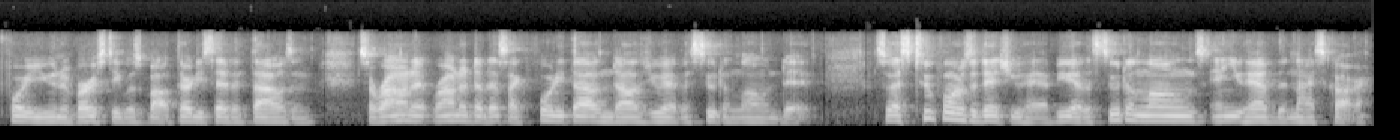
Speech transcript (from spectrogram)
four-year university, was about thirty-seven thousand. So rounded rounded up, that's like forty thousand dollars you have in student loan debt. So that's two forms of debt you have. You have the student loans and you have the nice car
